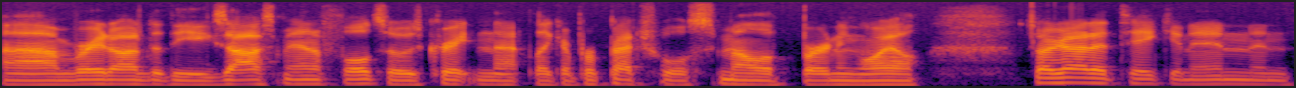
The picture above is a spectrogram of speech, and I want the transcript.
um, right onto the exhaust manifold, so it was creating that like a perpetual smell of burning oil. So I got it taken in, and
